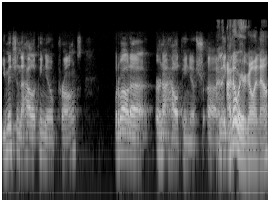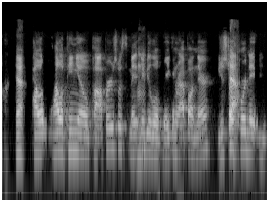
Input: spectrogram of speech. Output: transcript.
You mentioned the jalapeno prongs. What about uh or not jalapeno? Uh, I, I know where you're going now. Yeah. jala- jalapeno poppers with Mhm. maybe a little bacon wrap on there. You just start Yeah. coordinating.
